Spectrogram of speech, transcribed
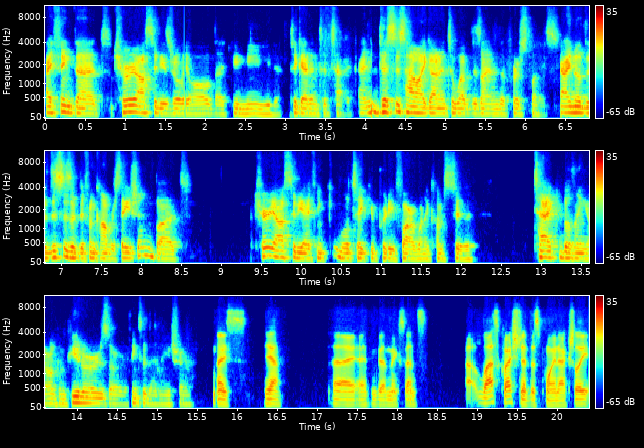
I think that curiosity is really all that you need to get into tech. And this is how I got into web design in the first place. I know that this is a different conversation, but curiosity, I think, will take you pretty far when it comes to tech, building your own computers, or things of that nature. Nice. Yeah. I, I think that makes sense. Uh, last question at this point, actually.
